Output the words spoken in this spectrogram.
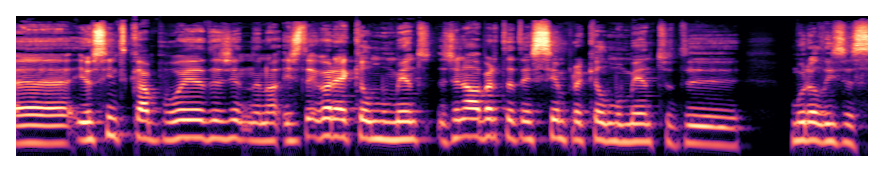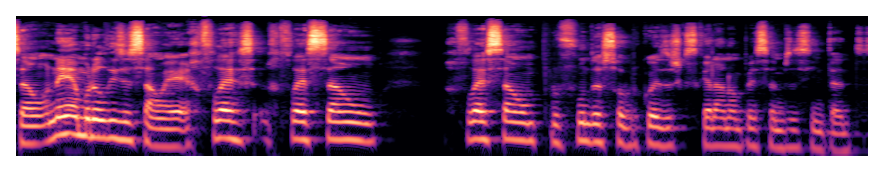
Uh, eu sinto que há boia da gente. No... Isto agora é aquele momento. A janela aberta tem sempre aquele momento de moralização. Nem é moralização, é reflexão reflexão profunda sobre coisas que se calhar não pensamos assim tanto.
